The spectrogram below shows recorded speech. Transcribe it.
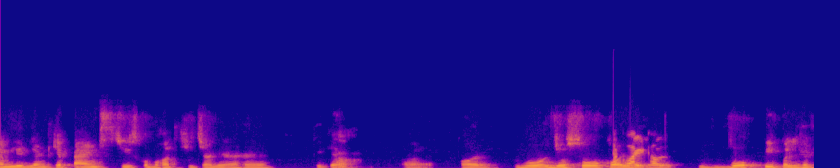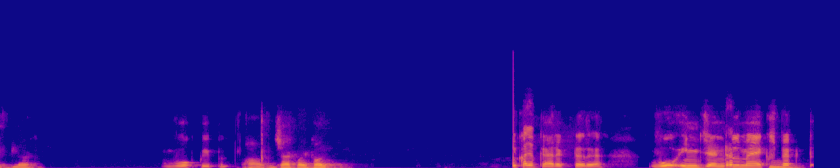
एमिली ब्लंट के पैंट्स चीज़ को बहुत खींचा गया है। ठीक है? हाँ। और वो जो सो कॉल्ड व्हाइट हॉल वो पीपल हिटलर वोक पीपल हाँ जैक व्हाइट हॉल का जो कैरेक्टर है वो इन जनरल मैं हम्म। एक्सपेक्ट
